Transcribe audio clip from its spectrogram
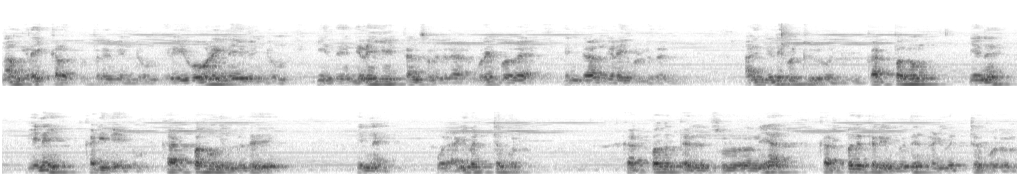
நாம் இறை கலப்பு பெற வேண்டும். இறைவோடு இணைய வேண்டும். இந்த நிலையைத்தான் சொல்கிறார். உரைப்பவ என்றால் நிலை கொள்ளுதல் அது நிலைபெற்று வேண்டும் கற்பகம் என வினை கடிதேகம். கற்பகம் என்பது என்ன? ஒரு அழிவற்ற பொருள். கற்பகத்தரு சொல்லுறோம் இல்லையா? கற்பகத்தரு என்பது அழிவற்ற பொருள்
